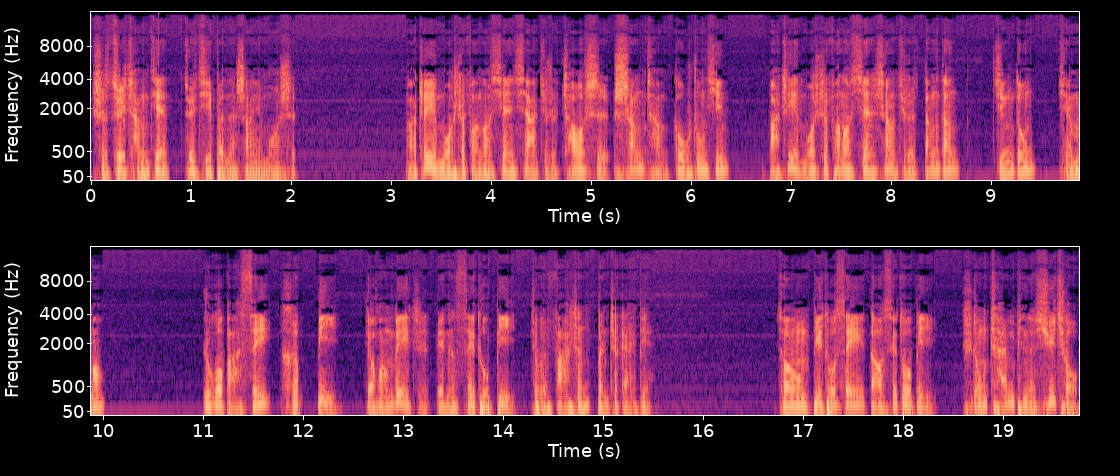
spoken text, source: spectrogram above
是最常见、最基本的商业模式。把这一模式放到线下，就是超市、商场、购物中心；把这一模式放到线上，就是当当、京东、天猫。如果把 C 和 B 调换位置变成 C to B 就会发生本质改变。从 B to C 到 C to B 是从产品的需求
